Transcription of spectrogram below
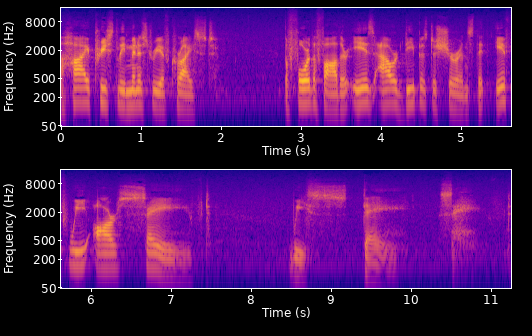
the high priestly ministry of Christ before the Father is our deepest assurance that if we are saved, we stay saved.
